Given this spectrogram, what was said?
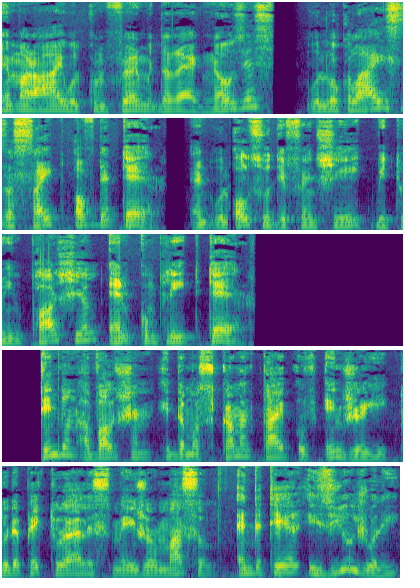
MRI will confirm the diagnosis, will localize the site of the tear, and will also differentiate between partial and complete tear. Tendon avulsion is the most common type of injury to the pectoralis major muscle, and the tear is usually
